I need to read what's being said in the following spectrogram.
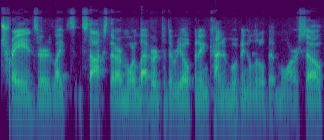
trades or like stocks that are more levered to the reopening kind of moving a little bit more. So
